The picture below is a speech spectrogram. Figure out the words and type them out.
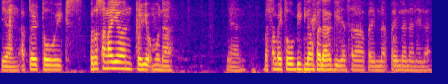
Yan, after 2 weeks. Pero sa ngayon, tuyo muna. Yan. Basta may tubig lang palagi yan sa paimna, paimna nila.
